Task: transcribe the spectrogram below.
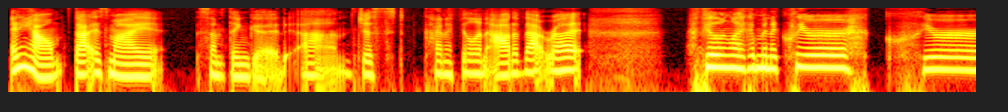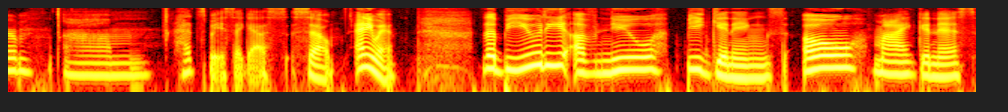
anyhow, that is my something good. Um, just kind of feeling out of that rut feeling like I'm in a clearer, clearer um, headspace, I guess. So, anyway, the beauty of new beginnings. Oh my goodness.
